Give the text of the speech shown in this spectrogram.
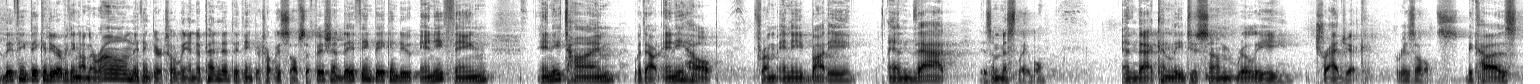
they think they can do everything on their own. They think they're totally independent. They think they're totally self sufficient. They think they can do anything, anytime, without any help from anybody. And that is a mislabel. And that can lead to some really tragic results. Because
